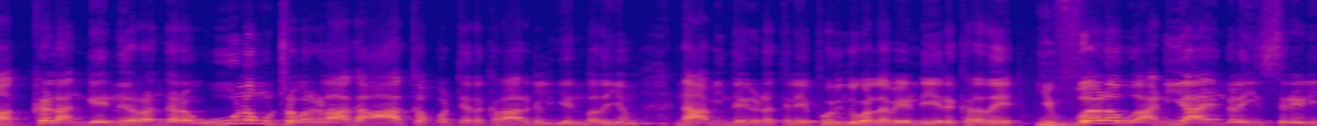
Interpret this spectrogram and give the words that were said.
மக்கள் மக்கள் அங்கே நிரந்தர ஊனமுற்றவர்களாக ஆக்கப்பட்டிருக்கிறார்கள் என்பதையும் நாம் இந்த இடத்திலே புரிந்து கொள்ள வேண்டியிருக்கிறது. இவ்வளவு அநியாயங்களை இஸ்ரேலி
